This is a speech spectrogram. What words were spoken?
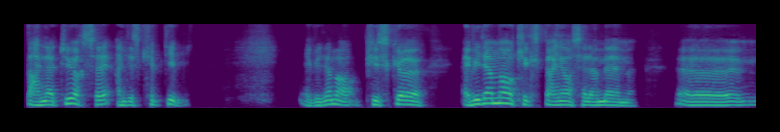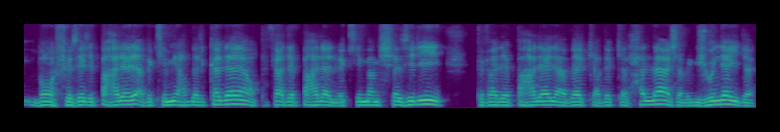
par nature c'est indescriptible évidemment puisque évidemment que l'expérience est la même euh, bon, je faisais des parallèles avec les Abdelkader, on peut faire des parallèles avec l'imam Shazili, on peut faire des parallèles avec, avec Al-Hallaj, avec Junaid,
